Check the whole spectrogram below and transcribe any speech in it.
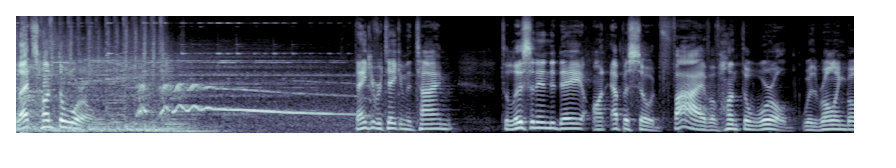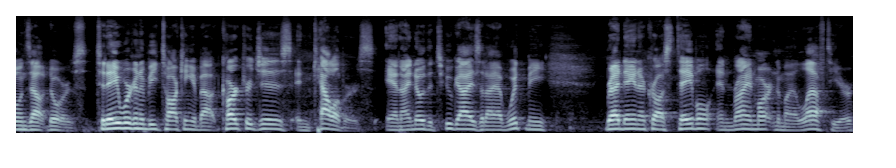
Let's hunt the world. Thank you for taking the time to listen in today on episode five of Hunt the World with Rolling Bones Outdoors. Today we're going to be talking about cartridges and calibers. And I know the two guys that I have with me, Brad Dana across the table and Brian Martin to my left here,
